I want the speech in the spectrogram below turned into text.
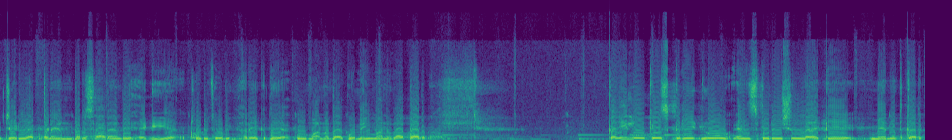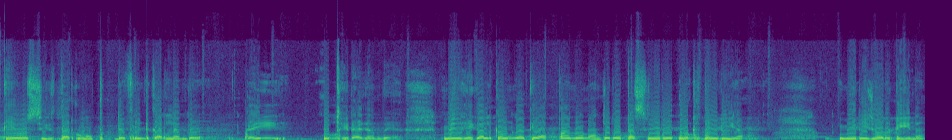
ਜਿਹੜੀ ਆਪਣੇ ਅੰਦਰ ਸਾਰਿਆਂ ਦੇ ਹੈਗੀ ਹੈ ਥੋੜੀ ਥੋੜੀ ਹਰੇਕ ਦੇ ਹੈ ਕੋਈ ਮੰਨਦਾ, ਕੋਈ ਨਹੀਂ ਮੰਨਦਾ, ਪਰ ਕਈ ਲੋਕ ਇਸ ਗਰੀਡ ਨੂੰ ਇਨਸਪੀਰੇਸ਼ਨ ਲੈ ਕੇ ਮਿਹਨਤ ਕਰਕੇ ਉਸ ਚੀਜ਼ ਦਾ ਰੂਪ ਡਿਫਰੈਂਟ ਕਰ ਲੈਂਦੇ ਕਈ ਉੱਥੇ ਰਹਿ ਜਾਂਦੇ ਆ। ਮੈਂ ਇਹੀ ਗੱਲ ਕਹੂੰਗਾ ਕਿ ਆਪਾਂ ਨੂੰ ਨਾ ਜਦੋਂ ਆਪਾਂ ਸਵੇਰੇ ਉੱਠਦੇ ਵੀ ਆ, ਮੇਰੀ ਜੋ ਰੁਟੀਨ ਆ,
